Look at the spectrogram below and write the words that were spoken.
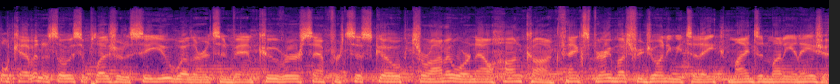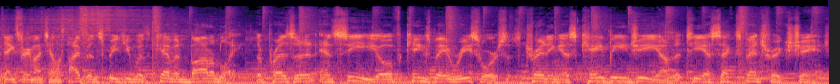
Well, Kevin, it's always a pleasure to see you, whether it's in Vancouver, San Francisco, Toronto, or now Hong Kong. Thanks very much for joining me today, Mines and Money in Asia. Thanks very much, Ellis. I've been speaking with Kevin Bottomley, the president and CEO of Kings Bay Resources, trading as KBG on the TSX Venture Exchange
